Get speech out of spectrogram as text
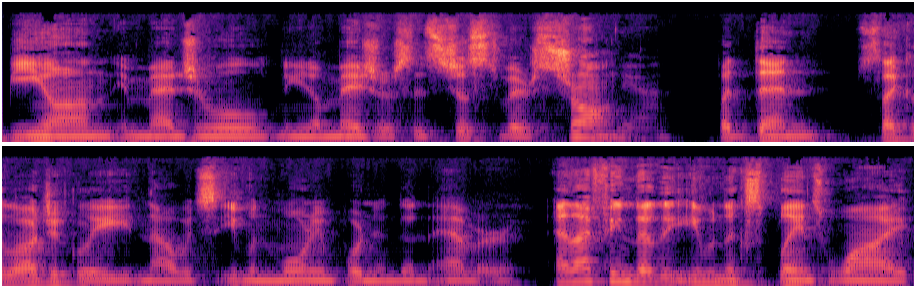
beyond imaginable, you know, measures. It's just very strong. Yeah. But then psychologically, now it's even more important than ever. And I think that it even explains why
